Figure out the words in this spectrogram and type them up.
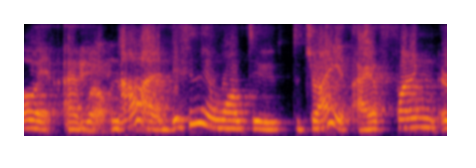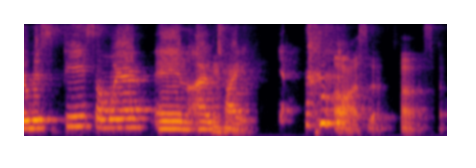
Oh yeah, I will. Now I definitely want to to try it. I find a recipe somewhere and I'll Mhm. try it. Yeah. awesome. Awesome.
